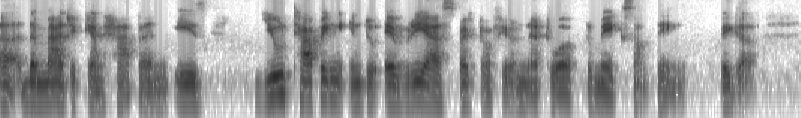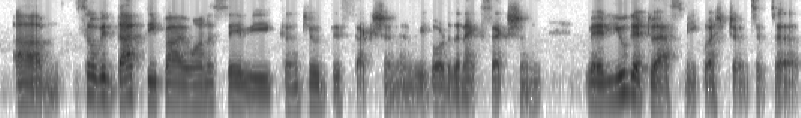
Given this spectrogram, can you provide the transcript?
uh, the magic can happen is you tapping into every aspect of your network to make something bigger. Um, so, with that, Dipa, I want to say we conclude this section and we go to the next section where you get to ask me questions. It's a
